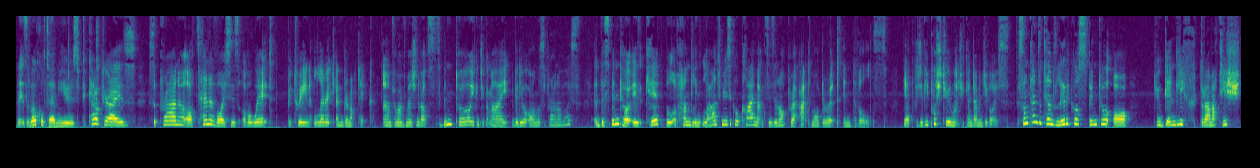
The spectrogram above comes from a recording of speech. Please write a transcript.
and it is a vocal term used to characterise soprano or tenor voices of a weight between lyric and dramatic. And for more information about spinto, you can check out my video on the soprano voice. The spinto is capable of handling large musical climaxes in opera at moderate intervals. Yeah, because if you push too much, you can damage your voice. Sometimes the terms lyrico spinto or jugendlich dramatisch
